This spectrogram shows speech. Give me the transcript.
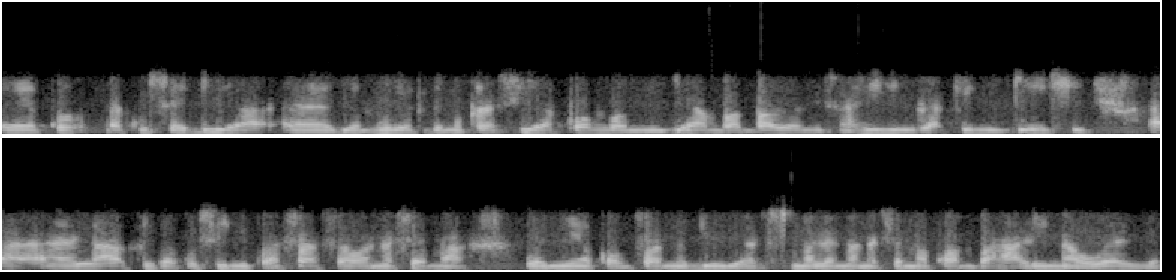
uh, kusaidia uh, Jamhuri ya Kidemokrasia ya Kongo ni jambo ambalo ni sahihi, lakini jeshi uh, la Afrika Kusini kwa sasa wanasema wenyewe, kwa mfano Julius Malema anasema kwamba halina uwezo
